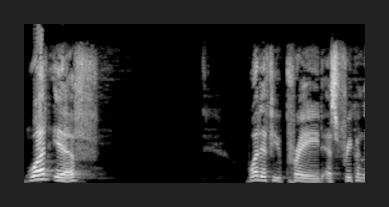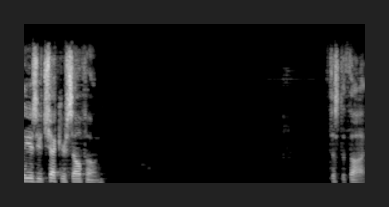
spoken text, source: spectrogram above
What if what if you prayed as frequently as you check your cell phone? Just a thought.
